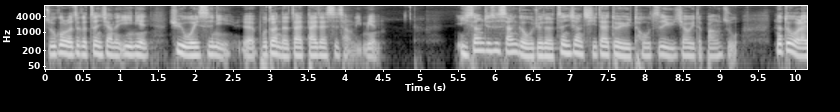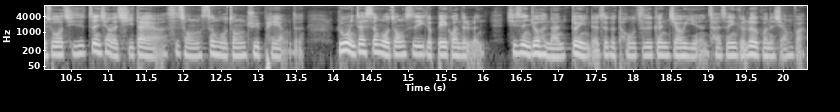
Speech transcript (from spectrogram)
足够的这个正向的意念，去维持你呃不断的在待在市场里面。以上就是三个我觉得正向期待对于投资与交易的帮助。那对我来说，其实正向的期待啊，是从生活中去培养的。如果你在生活中是一个悲观的人，其实你就很难对你的这个投资跟交易产生一个乐观的想法。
